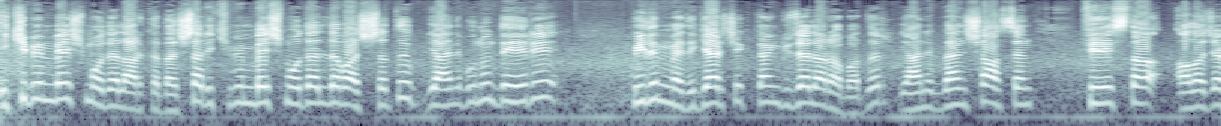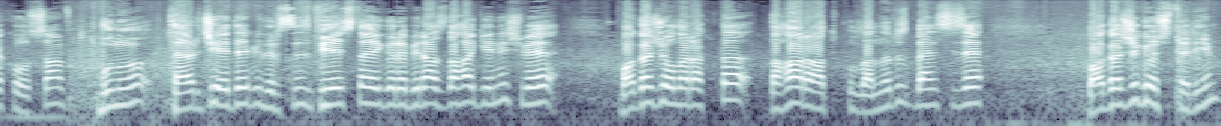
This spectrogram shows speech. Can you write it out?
2005 model arkadaşlar. 2005 modelde başladı. Yani bunun değeri bilinmedi. Gerçekten güzel arabadır. Yani ben şahsen Fiesta alacak olsam bunu tercih edebilirsiniz. Fiesta'ya göre biraz daha geniş ve bagaj olarak da daha rahat kullanırız. Ben size bagajı göstereyim.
